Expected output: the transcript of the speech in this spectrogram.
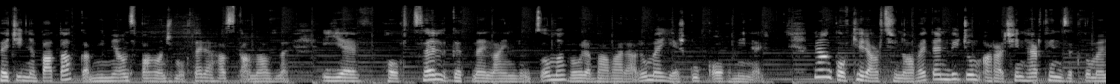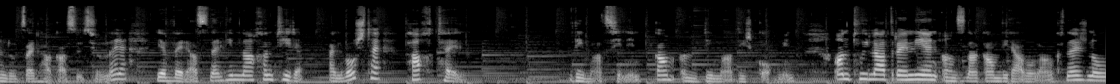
Վեճի նպատակը միմյանց պահանջմունքները հասկանալն է եւ փորձել գտնել այն լուծումը, որը բավարարում է երկու կողմին Նրանք, ովքեր արդյունավետ են վիճում, առաջին հերթին ձգտում են լուծել հակասությունները եւ վերացնել հիմնախնդիրը, այլ ոչ թե հաղթել դիմացինին կամ ընդդիմադիր կողմին։ Անթույլատրելի են անձնական վիրավորանքներն ու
